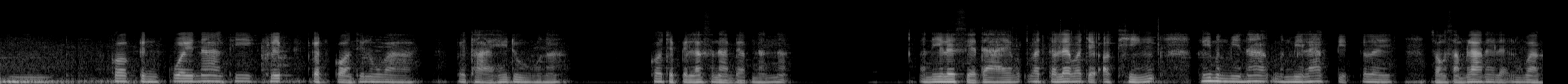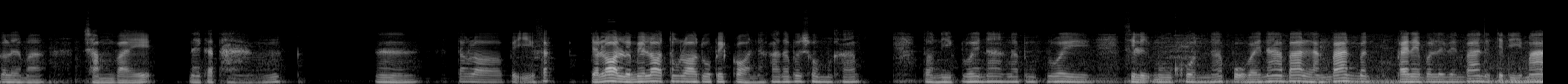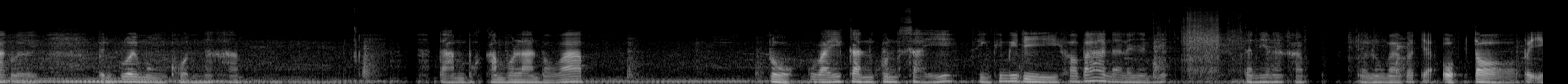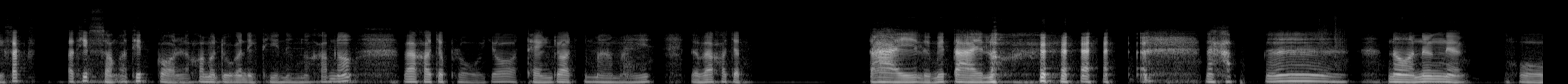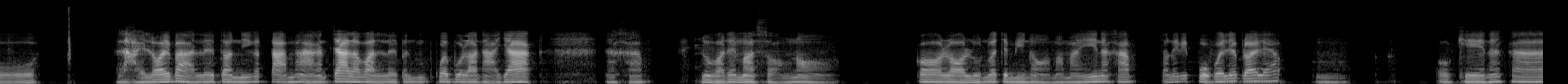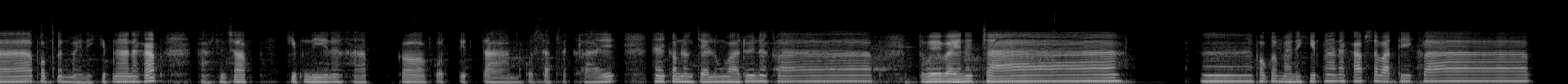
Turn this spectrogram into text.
อืมก็เป็นกล้วยนาคที่คลิปก่อนๆที่ลุงวาไปถ่ายให้ดูนะ ก็จะเป็นลักษณะแบบนั้นน่ะ อันนี้เลยเสียดายว่าตอนแรกว่าจะเอาทิ้งเฮ้ยมันมีรากมันมีรากติดก็เลยสองสามรากนี่แหละลุงวาก็เลยมาชำไว้ในกระถางเออต้องรอไปอีกสักจะรอดหรือไม่รอดต้องรอดูไปก่อนนะครับท่านผู้ชมครับ ตอนนี้กล้วยนาคนะเป็นกล้วยสิริมงคลนะปลูกไว้หน้าบ้านหลังบ้านมันภายในบริเวณบ้านเนี่ยจะดีมากเลย เป็นกล้วยมงคลนะครับ ตามคำโบราณบอกว่า ปลูกไว้กันคุณใสสิ่งที่ไม่ดีเข้าบ้านอะไรอย่างนี้ตอนนี้นะครับ เดี๋ยวลุงวาก็จะอบต่อไปอีกสักอาทิตย์สองอาทิตย์ก่อนแล้วค่อยมาดูกันอีกทีหนึ่งนะครับเนาะว่าเขาจะโผล่ยอดแทงยอดขึ้นมาไหม หรือว่าเขาจะตายหรือไม่ตายหรอกนะครับอ่าหน่อหนึ่งเนี่ยโหหลายร้อยบาทเลยตอนนี้ก็ตามหากันจ้าละวันเลยเป็นกล้วยโบราณหายากนะครับ รู้ว่าได้มาสองหน่อ ก็รอลุ้นว่าจะมีหน่อมาไหมนะครับ ตอนนี้ไปปลูกไว้เรียบร้อยแล้ว อืมโอเคนะครับ พบกันใหม่ในคลิปหน้านะครับ หากชื่นชอบคลิปนี้นะครับ ก็กดติดตามกด subscribe ให้กำลังใจลุงวาด้วยนะครับ ตัวไวๆนะจ๊ะพบกันใหม่ในคลิปหน้านะครับ สวัสดีครับ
